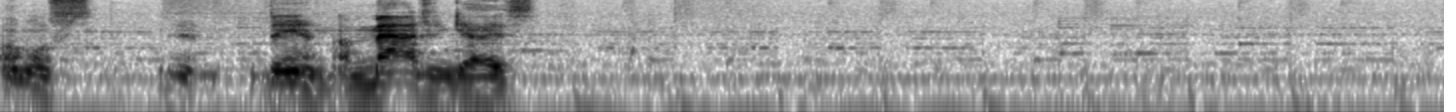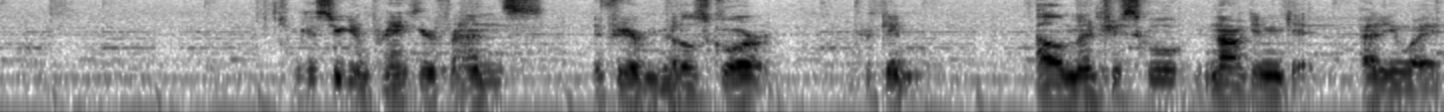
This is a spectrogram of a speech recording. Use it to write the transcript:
Almost. Yeah. Damn, imagine, guys. I guess you can prank your friends if you're in middle school or freaking elementary school. You're not gonna get anyway.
